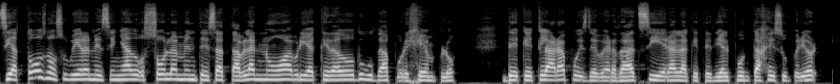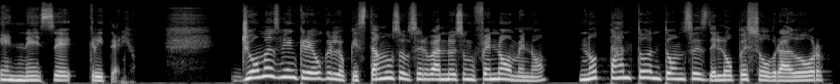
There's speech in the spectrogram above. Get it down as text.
Si a todos nos hubieran enseñado solamente esa tabla, no habría quedado duda, por ejemplo, de que Clara, pues de verdad sí era la que tenía el puntaje superior en ese criterio. Yo más bien creo que lo que estamos observando es un fenómeno, no tanto entonces de López Obrador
